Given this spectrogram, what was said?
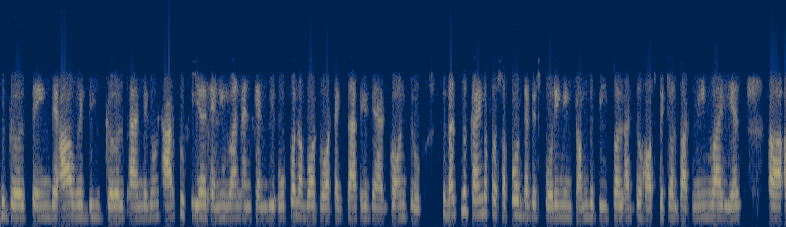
the girls, saying they are with these girls and they don't have to seer anyone and can be open about what exactly they had gone through. So that's the kind of a support that is pouring in from the people at the hospital. But meanwhile, yes, uh,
